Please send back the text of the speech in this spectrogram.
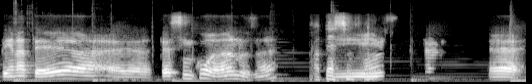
Pena até, é, até cinco anos, né? Até cinco e, anos? É.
